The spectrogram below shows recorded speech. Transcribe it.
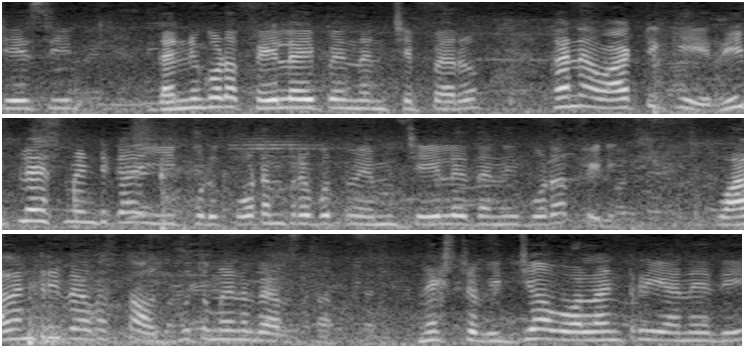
చేసి దాన్ని కూడా ఫెయిల్ అయిపోయిందని చెప్పారు. కానీ వాటికి రీప్లేస్మెంట్గా ఇప్పుడు కూటమి ప్రభుత్వం ఏమి చేయలేదని కూడా ఫీలింగ్ వాలంటరీ వ్యవస్థ అద్భుతమైన వ్యవస్థ. నెక్స్ట్ విద్యా వాలంటరీ అనేది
